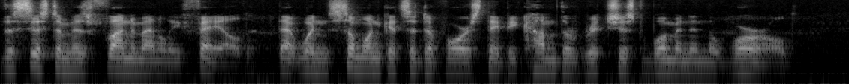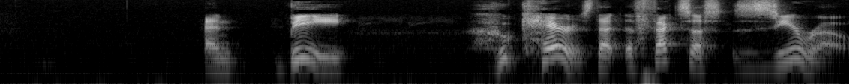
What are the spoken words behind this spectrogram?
the system has fundamentally failed. That when someone gets a divorce, they become the richest woman in the world. And B, who cares? That affects us zero.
